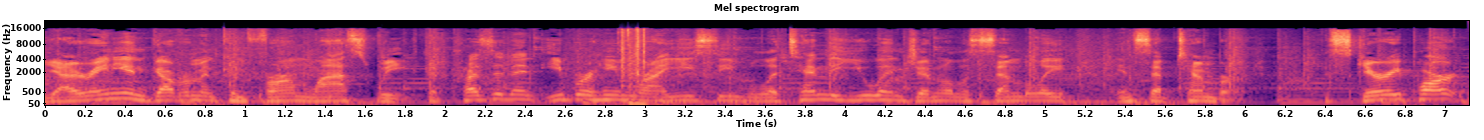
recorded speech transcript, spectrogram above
The Iranian government confirmed last week that President Ibrahim Raisi will attend the UN General Assembly in September. The scary part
